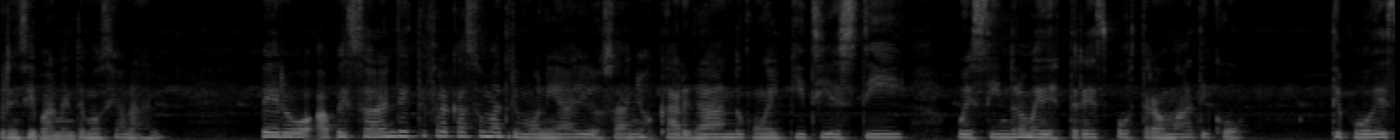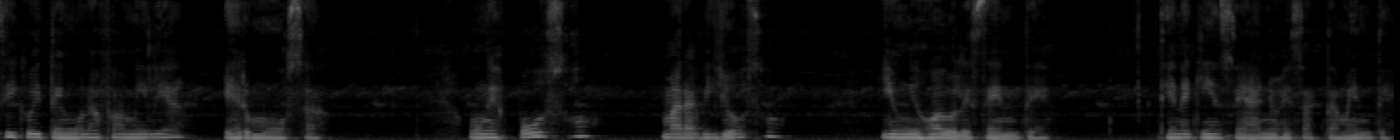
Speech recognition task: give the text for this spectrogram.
principalmente emocional, pero a pesar de este fracaso matrimonial y los años cargando con el PTSD o el síndrome de estrés postraumático, te puedo decir que hoy tengo una familia hermosa, un esposo maravilloso y un hijo adolescente. Tiene 15 años exactamente.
